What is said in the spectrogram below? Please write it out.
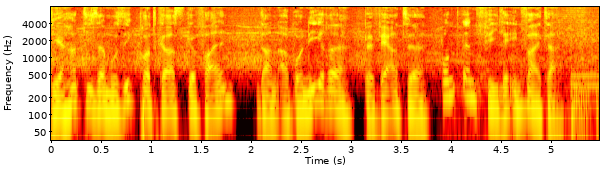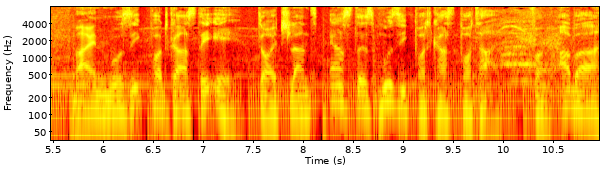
Dir hat dieser Musikpodcast gefallen? Dann abonniere, bewerte und empfehle ihn weiter. Mein Musikpodcast.de, Deutschlands erstes Musikpodcast-Portal. Von ABBA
